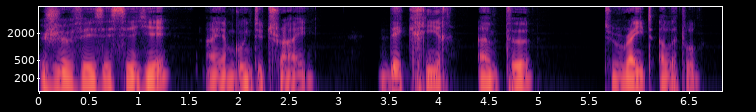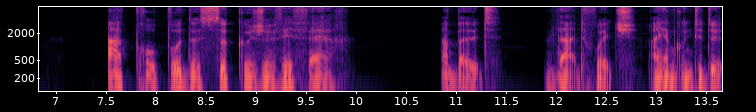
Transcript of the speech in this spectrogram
Je vais essayer, I am going to try, d'écrire un peu, to write a little, à propos de ce que je vais faire, about that which I am going to do.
